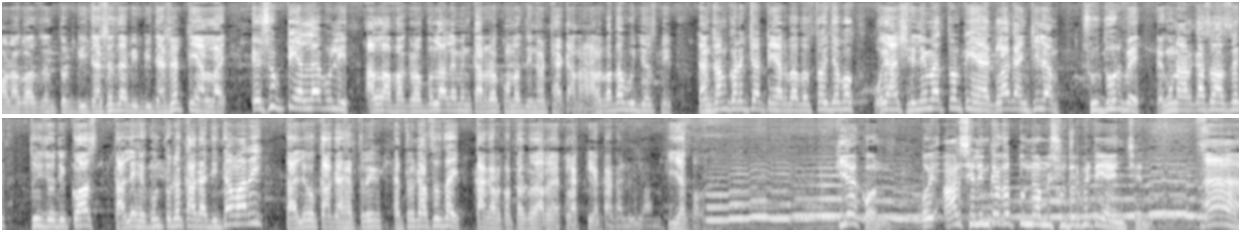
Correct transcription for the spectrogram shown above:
মনে তোর বিদেশে যাবি, বিদেশের এসব বলি আল্লাহ রব্বুল আলমিন কারোর কোনো দিনও আর কথা নি টেনশন করিস টিয়ার ব্যবস্থা হয়ে যাব। ওই আর সেলিমের টিয়া এক লাখ আনছিলাম উঠবে এখন আর কাছে আছে, তুই যদি কস, তাহলে হেগুন তোরে কাকা দিতে মারি। তাহলে ও কাকা হেতরে, হেতের কাছে যাই কাকার কথা আরও এক লাখ টিয়া কাকা লই আমি। কিয়া কর? কি এখন ওই আর সেলিম কাকার তুলনে আপনি সুদের ফেটে আনছেন হ্যাঁ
